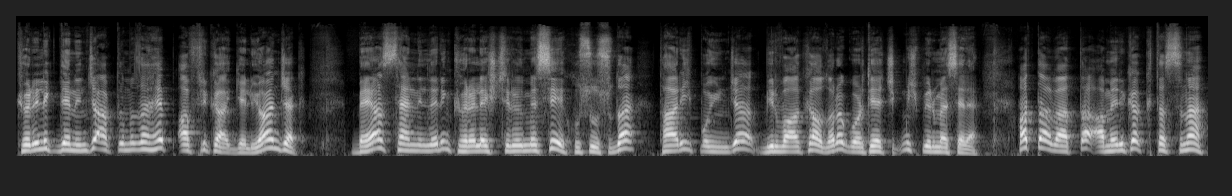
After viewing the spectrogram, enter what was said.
kölelik denince aklımıza hep Afrika geliyor ancak beyaz tenlilerin köleleştirilmesi hususu da tarih boyunca bir vaka olarak ortaya çıkmış bir mesele. Hatta ve hatta Amerika kıtasına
